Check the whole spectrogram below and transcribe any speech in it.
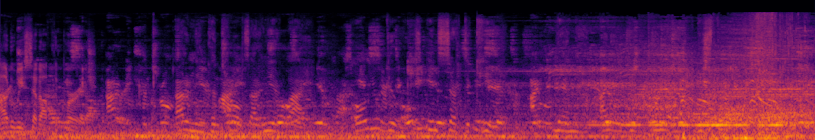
How do we set off the purge? Army controls, Army controls are nearby. All you do is insert the key. Then I will give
